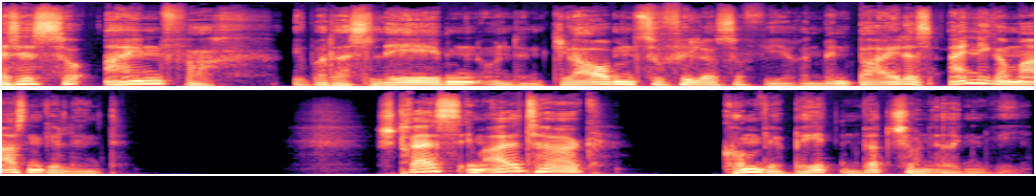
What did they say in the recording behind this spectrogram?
Es ist so einfach, über das Leben und den Glauben zu philosophieren, wenn beides einigermaßen gelingt. Stress im Alltag, komm, wir beten, wird schon irgendwie.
